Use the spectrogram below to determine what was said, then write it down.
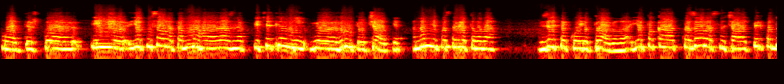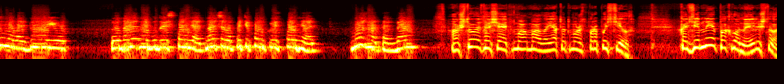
Вот, и что и я писала там много разных впечатлений в э, группе, в чате. Она мне посоветовала взять такое правило. Я пока отказалась сначала, а теперь подумала и думаю, что, наверное, буду исполнять. Начала потихоньку исполнять. Можно так, да? А что означает ма- мало? Я тут, может, пропустил. Земные поклоны или что?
